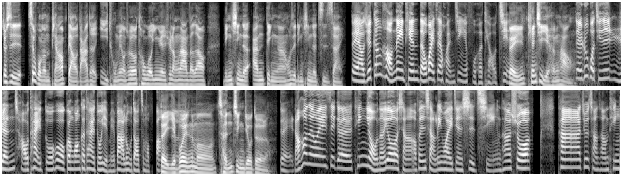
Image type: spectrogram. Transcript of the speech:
就是是我们想要表达的意图，没有说透过音乐去让大家得到灵性的安定啊，或是灵性的自在。对啊，我觉得刚好那一天的外在环境也符合条件。对，天气也很好。对，如果其实人潮太多或者观光客太多，也没办法录到这么棒。对，也不会那么沉静就对了。对，然后那位这个听友呢，又想要分享另外一件事情，他说。他就是常常听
